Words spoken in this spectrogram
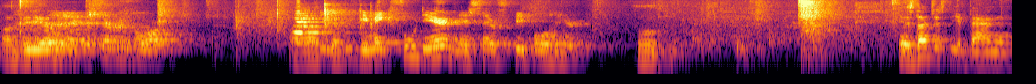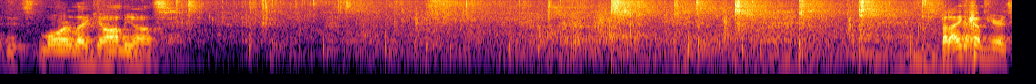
on video. The, the service door. Ah, okay. They, they make food here and they serve people here. It's not just the abandoned. It's more like the ambiance. But I come here and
